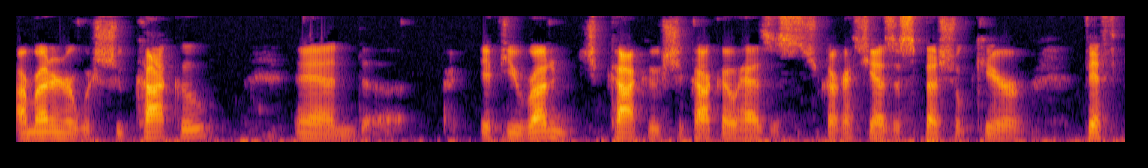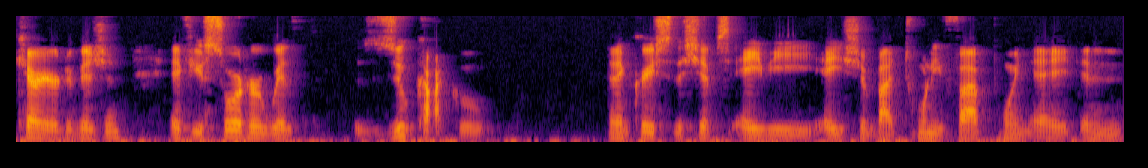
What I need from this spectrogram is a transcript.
I'm running her with Shoukaku. And uh, if you run Shoukaku, Shoukaku has a, Shoukaku, she has a special cure, fifth carrier division. If you sort her with Zuikaku, it increases the ship's aviation by 25.8 and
